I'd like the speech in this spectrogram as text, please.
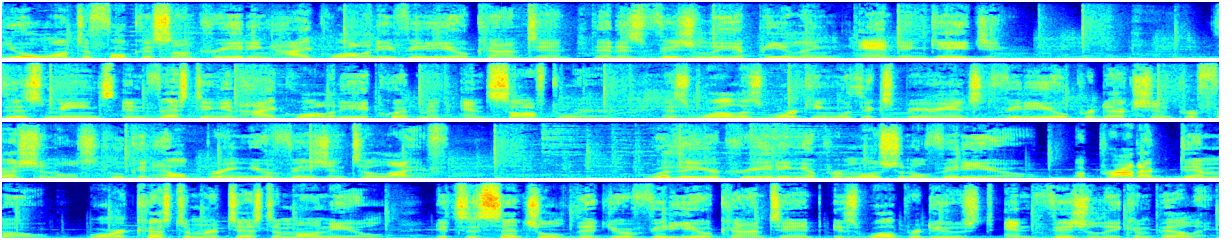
you'll want to focus on creating high quality video content that is visually appealing and engaging. This means investing in high quality equipment and software, as well as working with experienced video production professionals who can help bring your vision to life. Whether you're creating a promotional video, a product demo, or a customer testimonial, it's essential that your video content is well produced and visually compelling.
